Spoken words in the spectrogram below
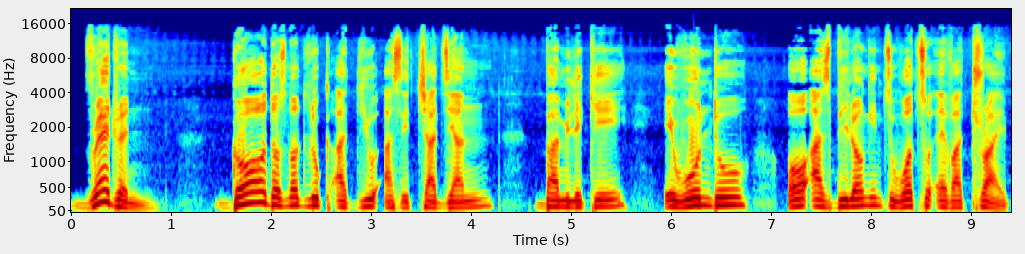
Brethren, God does not look at you as a Chadian, Bamileke, Ewondo, or as belonging to whatsoever tribe.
